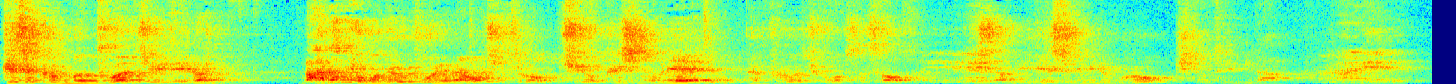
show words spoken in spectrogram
그래서 근본 부활주일에는 많은 영혼들을 구원해 나올 수 있도록 주여 크신 은혜 베풀어 주옵소서 이 싸움이 예수님 이름으로 기도드립니다. 아멘.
